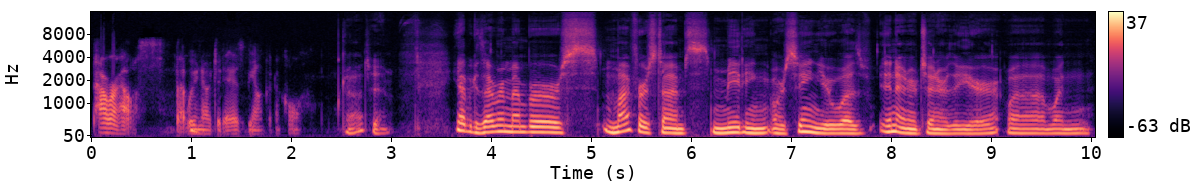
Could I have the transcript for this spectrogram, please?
powerhouse that we know today as Bianca Nicole. Gotcha. Yeah, because I remember my first time meeting or seeing you was in Entertainer of the Year uh, when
